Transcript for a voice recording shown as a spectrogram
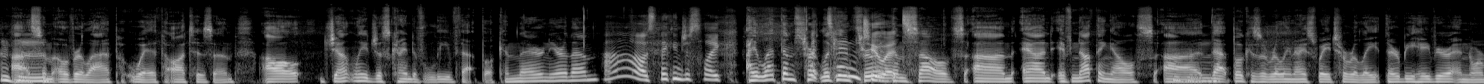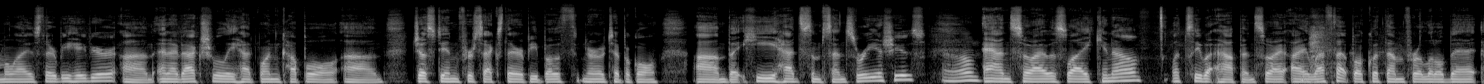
uh, some overlap with autism, I'll gently just kind of leave that book in there near them. oh, so they can just like I let them start looking through it, it. themselves. Um, and if nothing else, uh, that book is a really nice way to relate their behavior and normalize their behavior. Um, and I've actually had one couple um, just in for sex therapy, both neurotypical, um, but he had some sensory issues. And so I was like, you know, let's see what happens. So I, I left that book with them for a little bit.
